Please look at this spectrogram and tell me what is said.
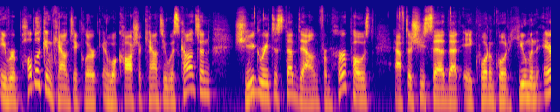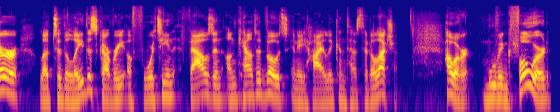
a Republican county clerk in Waukesha County, Wisconsin, she agreed to step down from her post after she said that a quote unquote human error led to the late discovery of 14,000 uncounted votes in a highly contested election. However, moving forward,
